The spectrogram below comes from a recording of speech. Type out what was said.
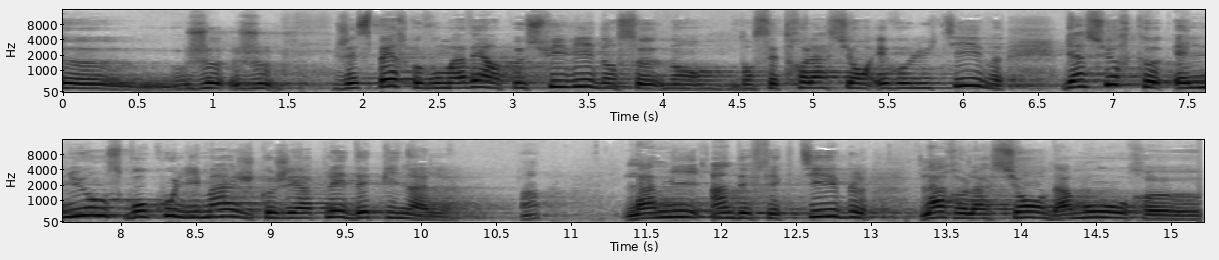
euh, j'espère que vous m'avez un peu suivi dans, dans, cette relation évolutive. Bien sûr qu'elle nuance beaucoup l'image que j'ai appelée d'épinal. L'ami indéfectible, la relation d'amour euh,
